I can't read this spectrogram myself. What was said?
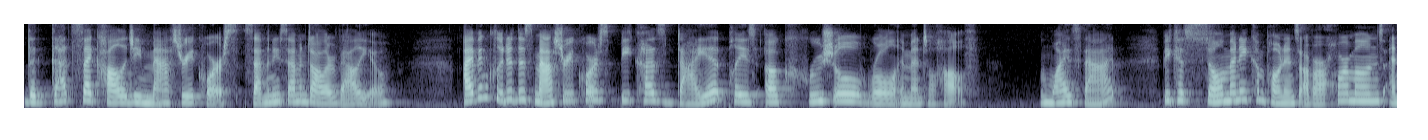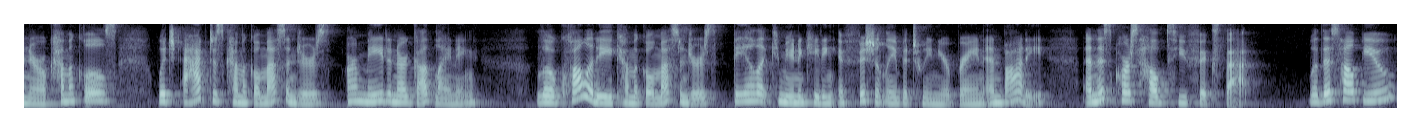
the Gut Psychology Mastery course, $77 value. I've included this mastery course because diet plays a crucial role in mental health. And why is that? Because so many components of our hormones and neurochemicals, which act as chemical messengers, are made in our gut lining. Low quality chemical messengers fail at communicating efficiently between your brain and body, and this course helps you fix that. Will this help you?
